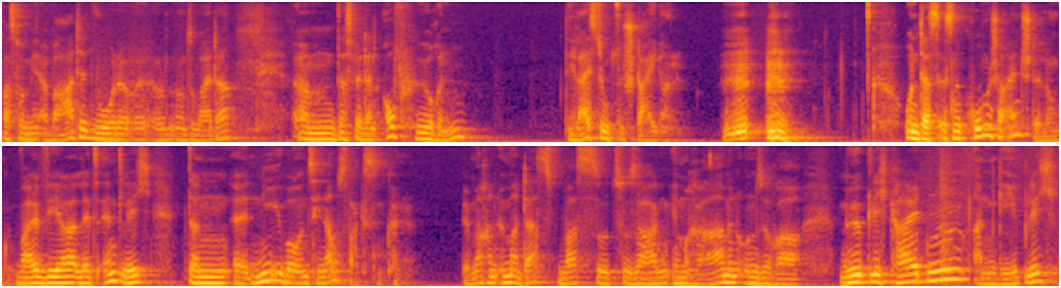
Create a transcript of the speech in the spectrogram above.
was von mir erwartet wurde äh, und so weiter, ähm, dass wir dann aufhören, die Leistung zu steigern. Und das ist eine komische Einstellung, weil wir letztendlich dann äh, nie über uns hinauswachsen können. Wir machen immer das, was sozusagen im Rahmen unserer Möglichkeiten angeblich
